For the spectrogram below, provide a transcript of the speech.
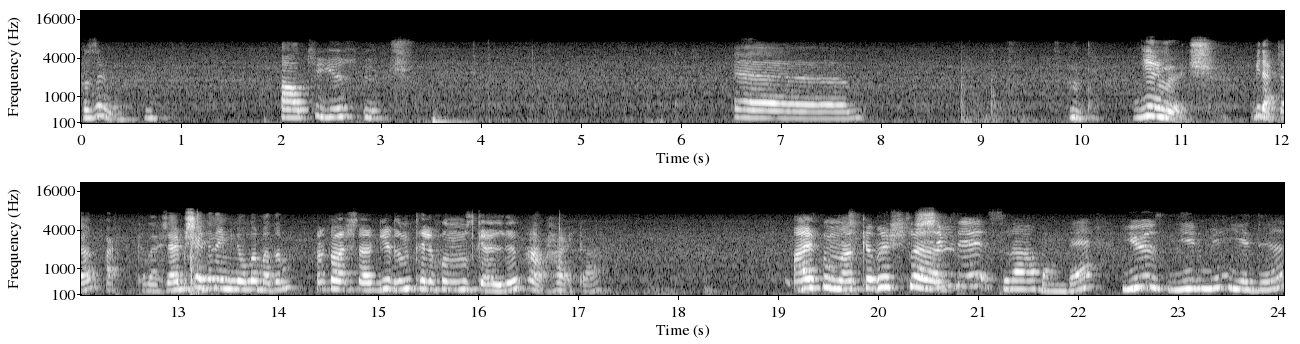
Hazır mı? 603 Eee, hı, 23 Bir dakika arkadaşlar bir şeyden emin olamadım. Arkadaşlar girdim telefonumuz geldi. Ha harika. iPhone arkadaşlar. Şimdi sıra bende. 127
